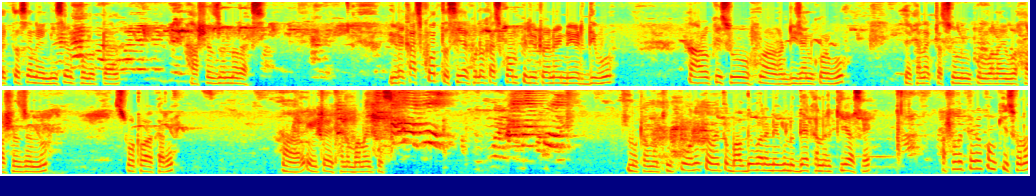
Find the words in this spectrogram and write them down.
দেখতেছেন, এই নিচের ফ্লোরটা হাঁসের জন্য রাখছি। এটা কাজ করতেছি এখনও কাজ কমপ্লিট হয় নাই নেট দিব। আরও কিছু ডিজাইন করব। এখানে একটা সুইমিং পুল বানাইব হাঁসের জন্য, ছোট আকারে। আর এইটা এখানে বানাইতেছি। মোটামুটি, অনেকে হয়তো ভাবতে পারেন এগুলো দেখানোর কি আছে। আসলে তো এরকম কিছু না।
